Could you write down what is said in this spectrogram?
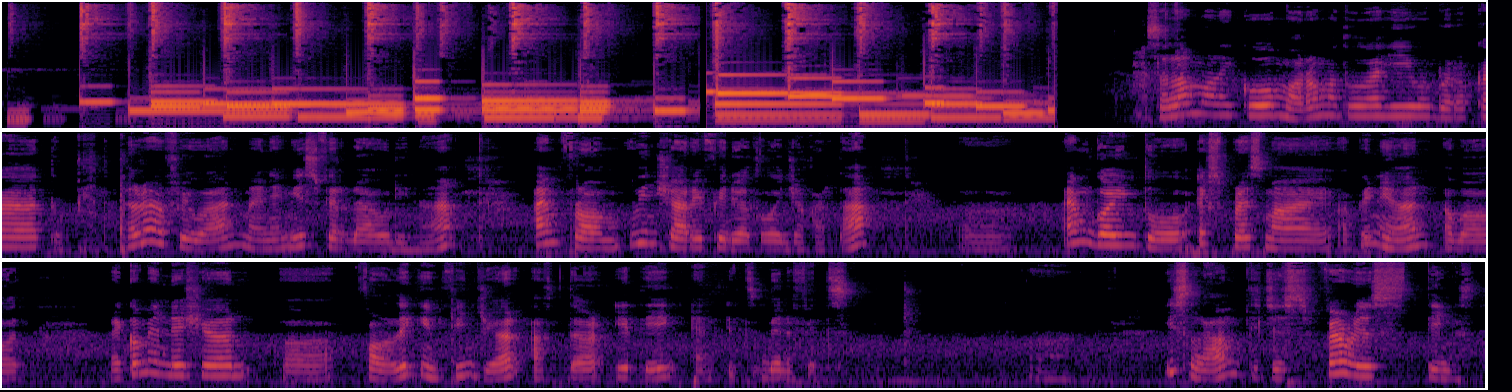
Assalamualaikum warahmatullahi wabarakatuh. Hello everyone, my name is Firda Udina I'm from Win Syarif Hidayatul Jakarta. Uh, I'm going to express my opinion about recommendation uh, for licking finger after eating and its benefits. Uh, Islam teaches various things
